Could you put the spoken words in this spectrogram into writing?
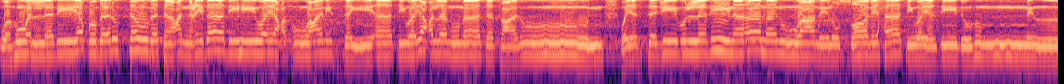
وهو الذي يقبل التوبة عن عباده ويعفو عن السيئات ويعلم ما تفعلون ويستجيب الذين آمنوا وعملوا الصالحات ويزيدهم من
